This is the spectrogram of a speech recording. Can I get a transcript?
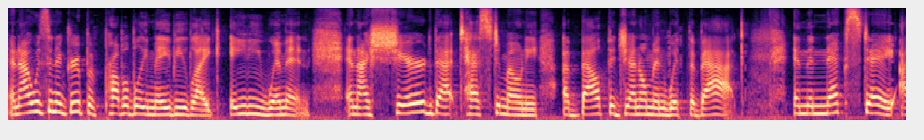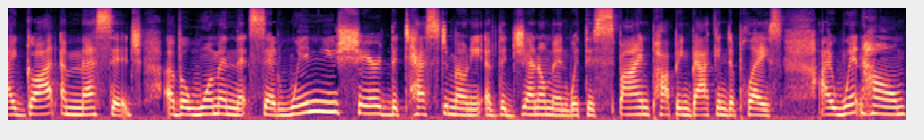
And I was in a group of probably maybe like 80 women. And I shared that testimony about the gentleman with the back. And the next day, I got a message of a woman that said, When you shared the testimony of the gentleman with his spine popping back into place, I went home.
